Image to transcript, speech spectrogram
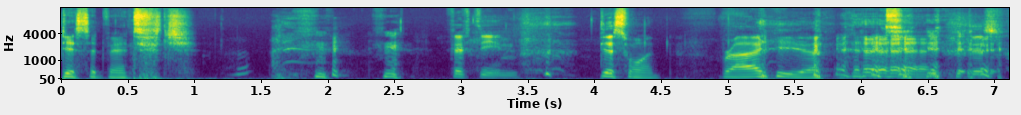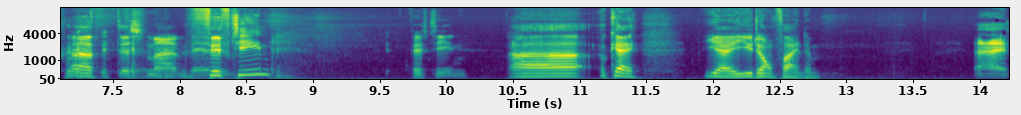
Disadvantage. Fifteen. This one, right here. This, Uh, this my baby. Fifteen. Fifteen. Uh, okay. Yeah, you don't find him. I,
